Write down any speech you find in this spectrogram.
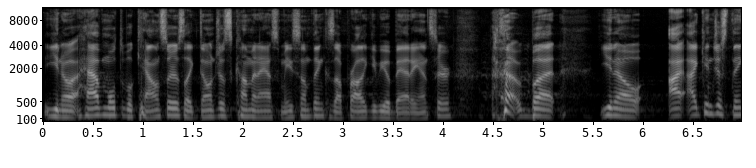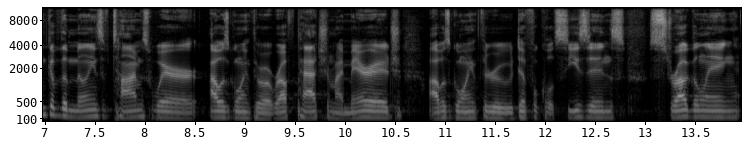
you know, have multiple counselors. Like, don't just come and ask me something because I'll probably give you a bad answer. but you know, I, I, can just think of the millions of times where I was going through a rough patch in my marriage. I was going through difficult seasons, struggling,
